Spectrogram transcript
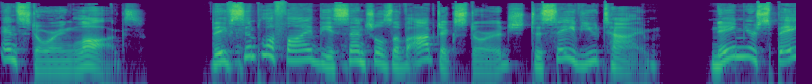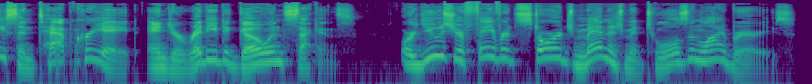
and storing logs. They've simplified the essentials of object storage to save you time. Name your space and tap Create, and you're ready to go in seconds or use your favorite storage management tools and libraries.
